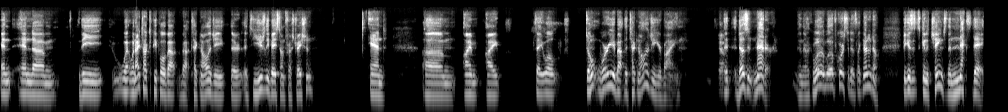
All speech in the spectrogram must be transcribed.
And and um, the when, when i talk to people about about technology there it's usually based on frustration. And um, i'm i say well don't worry about the technology you're buying. Yep. it, it, doesn't matter and they're like well, well of course it is like no no no because it's going to change the next day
